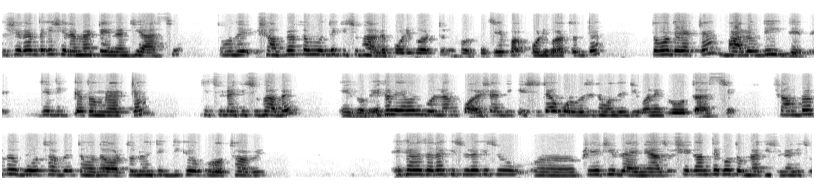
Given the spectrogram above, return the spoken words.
তো সেখান থেকে সেরকম একটা এনার্জি আসছে। তোমাদের সম্পর্কের মধ্যে কিছু ভালো পরিবর্তন ঘটবে। যে পরিবর্তনটা তোমাদের একটা ভালো দিক দেবে। যে দিকটা তোমরা একটা কিছু না কিছু ভাবে এগোবে। এখানে যেমন বললাম, পয়সার দিকে সেটাও বলব যে তোমাদের জীবনে গ্রোথ আসছে। সম্পর্কে গ্রোথ হবে, তোমাদের অর্থনৈতিক দিকেও গ্রোথ হবে। এখানে যারা কিছু না কিছু ক্রিয়েটিভ লাইনে আছো, সেখান থেকেও তোমরা কিছু না কিছু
